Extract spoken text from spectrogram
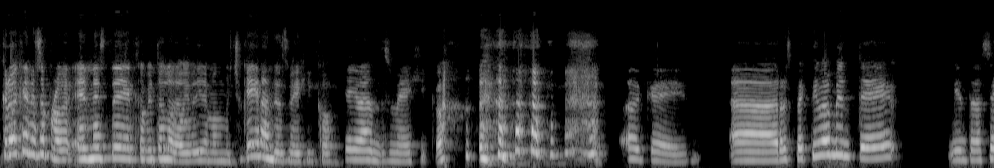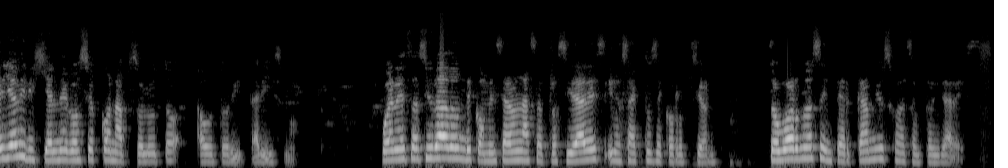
Creo que en, ese en este capítulo de hoy diremos mucho. Qué grande es México. Qué grande es México. ok. Ah, respectivamente, mientras ella dirigía el negocio con absoluto autoritarismo. Fue en esa ciudad donde comenzaron las atrocidades y los actos de corrupción, sobornos e intercambios con las autoridades.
